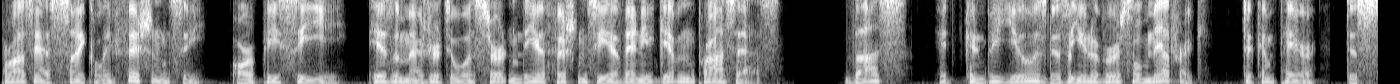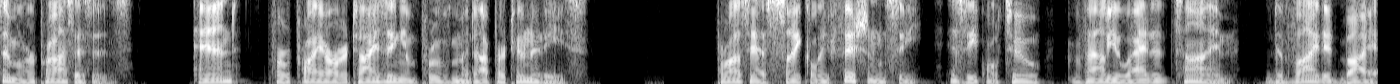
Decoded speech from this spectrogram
Process cycle efficiency, or PCE, is a measure to ascertain the efficiency of any given process. Thus, it can be used as a universal metric to compare dissimilar processes and for prioritizing improvement opportunities. Process cycle efficiency is equal to value added time divided by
